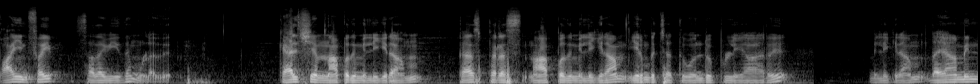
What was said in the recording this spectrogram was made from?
பாயிண்ட் ஃபைவ் சதவீதம் உள்ளது. கால்சியம் நாற்பது மில்லிகிராம் பாஸ்பரஸ் நாற்பது மில்லிகிராம் இரும்புச்சத்து ஒன்று புள்ளி ஆறு மில்லிகிராம் தயாமின்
